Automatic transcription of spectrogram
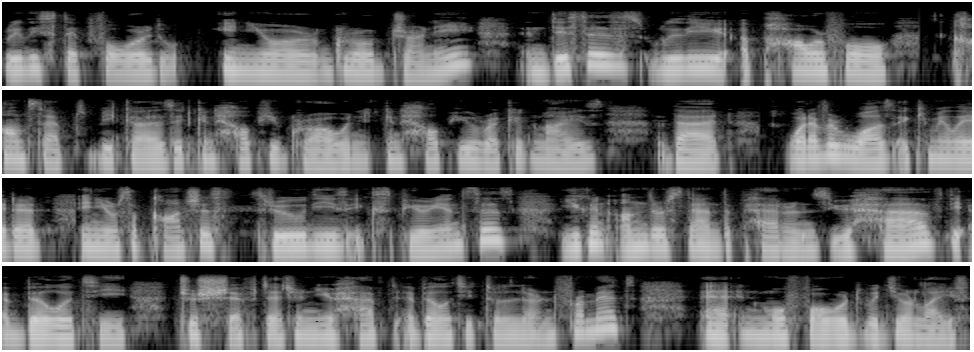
really step forward in your growth journey. And this is really a powerful concept because it can help you grow and it can help you recognize that whatever was accumulated in your subconscious through these experiences, you can understand the patterns. You have the ability to shift it and you have the ability to learn from it and move forward with your life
